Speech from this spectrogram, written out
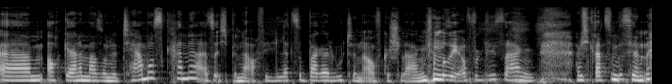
Ähm, auch gerne mal so eine Thermoskanne. Also ich bin da auch wie die letzte Bagalutin aufgeschlagen, muss ich auch wirklich sagen. Habe ich gerade so ein bisschen,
